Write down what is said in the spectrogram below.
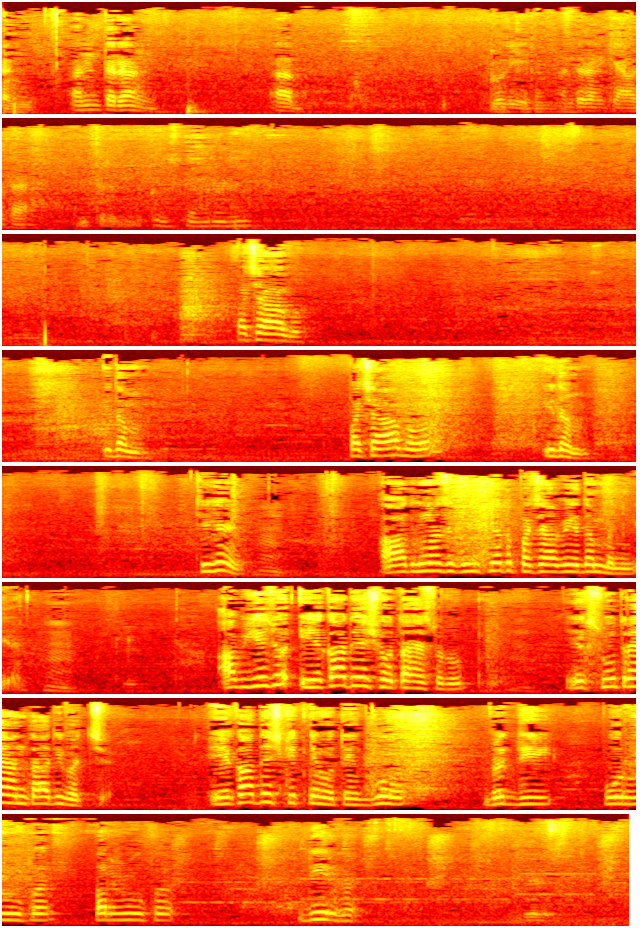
रंग। अंतरंग। अब बोलिए अंतरंग क्या होता है? पचाव इदम। पचाव इदम। ठीक है? आध गुना से गुण किया तो पचावेदम बन गया। अब ये जो एकादेश होता है स्वरूप, एक सूत्र है अंतादि बच्चे एकादेश कितने होते हैं? गुण, वृद्धि पूर्व रूप पर रूप दीर्घ।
